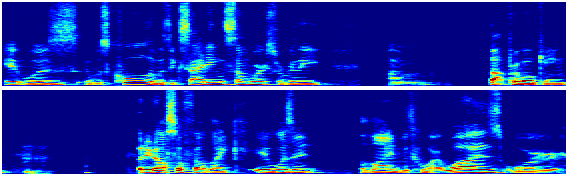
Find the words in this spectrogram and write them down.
it was it was cool it was exciting some works were really um thought provoking mm-hmm. but it also felt like it wasn't aligned with who I was or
